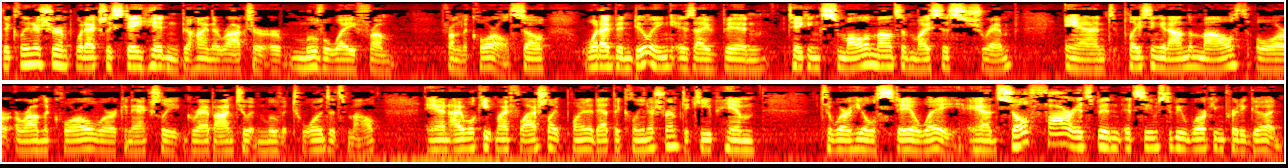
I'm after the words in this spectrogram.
the cleaner shrimp would actually stay hidden behind the rocks or, or move away from from the coral. So what I've been doing is I've been taking small amounts of mysis shrimp and placing it on the mouth or around the coral where it can actually grab onto it and move it towards its mouth. And I will keep my flashlight pointed at the cleaner shrimp to keep him to where he'll stay away. And so far, it's been it seems to be working pretty good.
